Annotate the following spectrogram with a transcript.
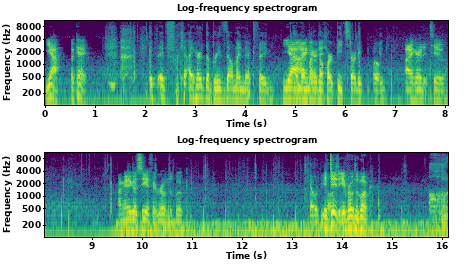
Yeah. Okay. It, it, fucking- I heard the breathe down my neck thing. Yeah, and then I my, heard the it. heartbeat started going. I heard it too. I'm gonna go see if it wrote in the book. That would be. It did. It wrote in the book. Oh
